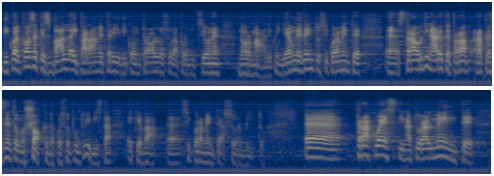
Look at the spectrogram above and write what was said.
di qualcosa che sballa i parametri di controllo sulla produzione normali, quindi è un evento sicuramente eh, straordinario che però rappresenta uno shock da questo punto di vista e che va eh, sicuramente assorbito. Eh, tra questi naturalmente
